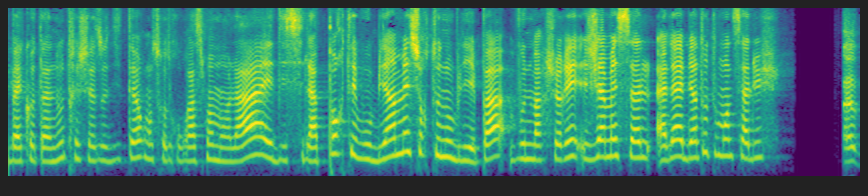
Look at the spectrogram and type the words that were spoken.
ben, quant à nous, très chers auditeurs, on se retrouvera à ce moment-là. Et d'ici là, portez-vous bien, mais surtout n'oubliez pas, vous ne marcherez jamais seul. Allez, à bientôt tout le monde, salut Up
